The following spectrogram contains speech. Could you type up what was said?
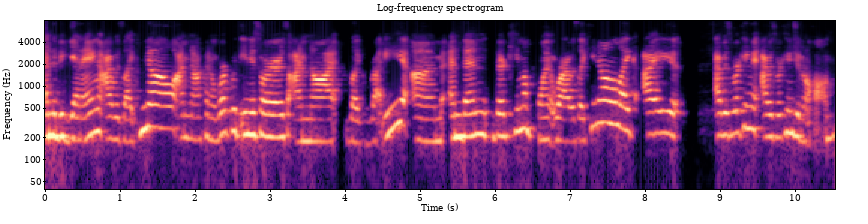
in the beginning, I was like, no, I'm not gonna work with eating disorders. I'm not like ready. Um, and then there came a point where I was like, you know, like I I was working, I was working in juvenile hall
